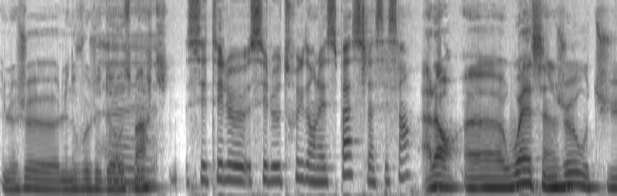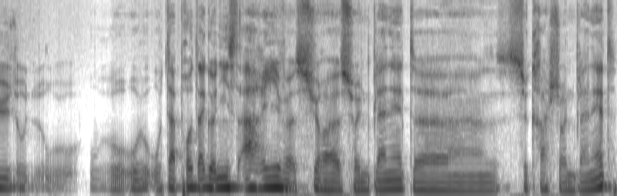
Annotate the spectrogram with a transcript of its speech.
le, jeu, le nouveau jeu de Euh, Housemarque. C'était le c'est le truc dans l'espace là, c'est ça? Alors, euh, ouais, c'est un jeu où, tu, où, où- où ta protagoniste arrive sur, euh, sur une planète, euh, se crache sur une planète.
